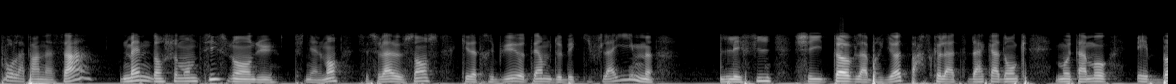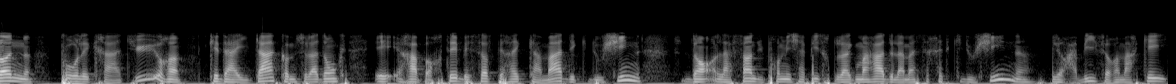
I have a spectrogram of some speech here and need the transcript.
pour la Parnassa, même dans ce monde-ci, sous-entendu. Finalement, c'est cela le sens qui est attribué au terme de Bekiflaïm, les filles chez la briotte, parce que la tzedaka donc motamo est bonne pour les créatures, Kedaïta, comme cela donc est rapporté, Besov Perek Kama de Kiddushin, dans la fin du premier chapitre de la Gemara de la Maseret Kiddushin. Le rabbi fait remarquer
